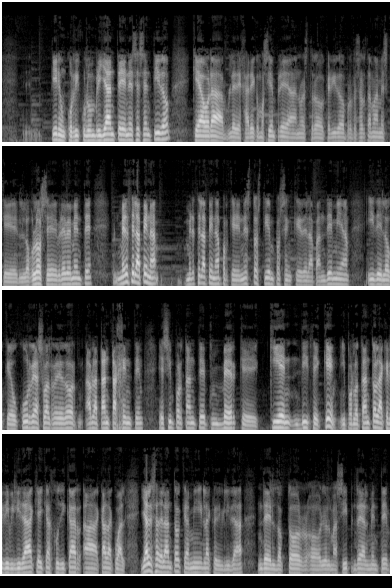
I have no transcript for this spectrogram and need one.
tiene un currículum brillante en ese sentido que ahora le dejaré, como siempre, a nuestro querido profesor Tamames que lo glose brevemente. Merece la pena merece la pena porque en estos tiempos en que de la pandemia y de lo que ocurre a su alrededor habla tanta gente, es importante ver que quién dice qué y por lo tanto la credibilidad que hay que adjudicar a cada cual. Ya les adelanto que a mí la credibilidad del doctor Oriol Masip realmente...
